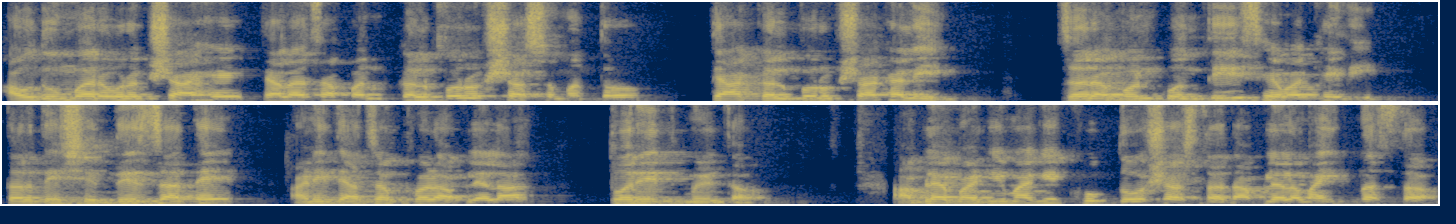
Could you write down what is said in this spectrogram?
औदुंबर वृक्ष आहे त्यालाच आपण कल्पवृक्ष असं म्हणतो. त्या कल्पवृक्षाखाली जर आपण कोणतीही सेवा केली तर ते सिद्धीच जाते आणि त्याचं फळ आपल्याला त्वरित मिळतं. आपल्या पाठीमागे खूप दोष असतात आपल्याला माहीत नसतं.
